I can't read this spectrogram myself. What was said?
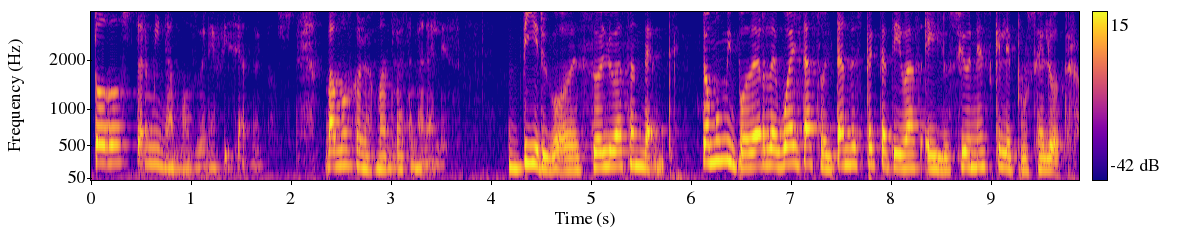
todos terminamos beneficiándonos. Vamos con los mantras semanales. Virgo de Sol ascendente. Tomo mi poder de vuelta soltando expectativas e ilusiones que le puse al otro.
